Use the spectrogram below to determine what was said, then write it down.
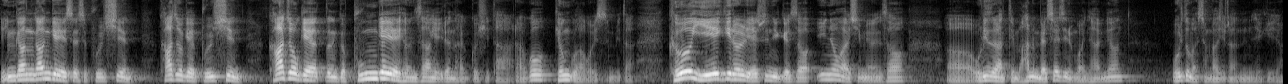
인간관계에 있어서 불신, 가족의 불신, 가족의 어떤 그 붕괴의 현상이 일어날 것이다 라고 경고하고 있습니다. 그 얘기를 예수님께서 인용하시면서 어, 우리들한테 하는 메시지는 뭐냐면 우리도 마찬가지라는 얘기죠.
